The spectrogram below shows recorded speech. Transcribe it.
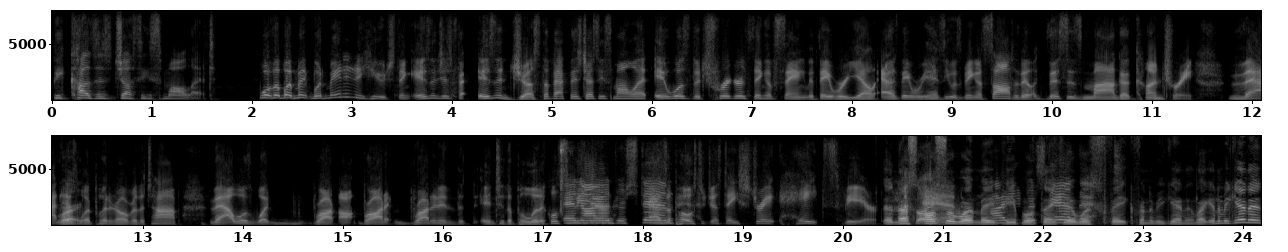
because it's Jussie Smollett. Well, the, what made, what made it a huge thing isn't just fa- isn't just the fact that it's Jesse Smollett. It was the trigger thing of saying that they were yelling as they were as he was being assaulted. That like this is MAGA country. That is Right. what put it over the top. That was what brought uh, brought it brought it into the, into the political sphere And I understand as understand opposed to just a straight hate sphere. and that's also And what made people think it understand was fake from the beginning. Like in the beginning,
